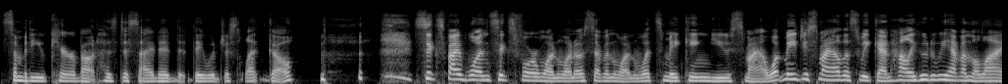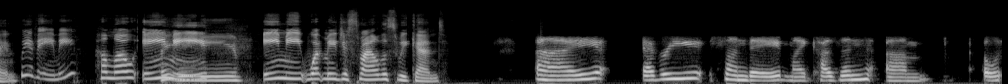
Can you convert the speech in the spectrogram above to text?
somebody you care about has decided that they would just let go. 651 641 1071. What's making you smile? What made you smile this weekend? Holly, who do we have on the line? We have Amy. Hello, Amy. Amy. Amy, what made you smile this weekend? I every Sunday, my cousin, um, o-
